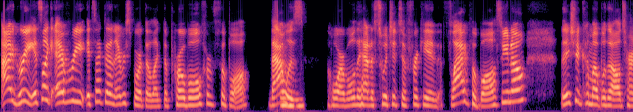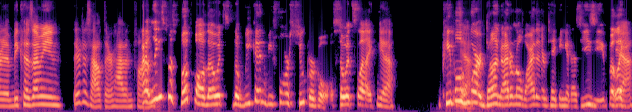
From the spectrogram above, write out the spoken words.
I agree. It's like every. It's like that in every sport though. Like the Pro Bowl for football. That was horrible. They had to switch it to freaking flag football. So you know, they should come up with an alternative because I mean, they're just out there having fun. At least with football, though, it's the weekend before Super Bowl, so it's like yeah, people Yeah. who are done. I don't know why they're taking it as easy, but like yeah,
